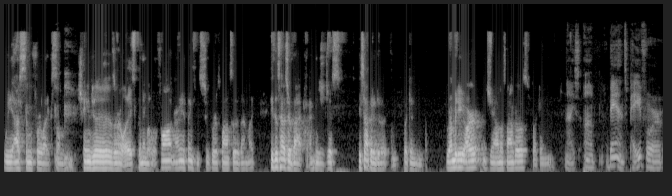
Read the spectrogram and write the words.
we asked him for like some changes or like the name of a font or anything. He's super responsive and like he just has your back, and he's just he's happy to do it. Fucking Remedy Art, Giannis Nakos, fucking Nice. Um, bands pay for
